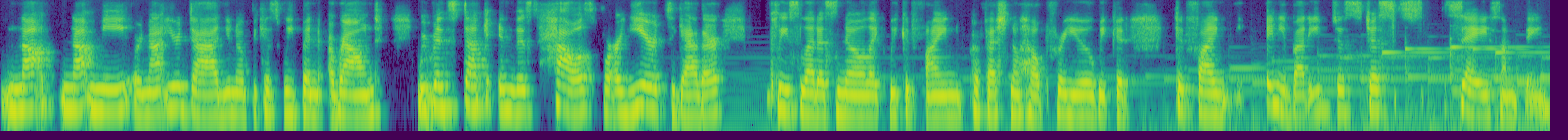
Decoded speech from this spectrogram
not not me or not your dad you know because we've been around we've been stuck in this house for a year together please let us know. Like we could find professional help for you. We could could find anybody. Just just say something.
